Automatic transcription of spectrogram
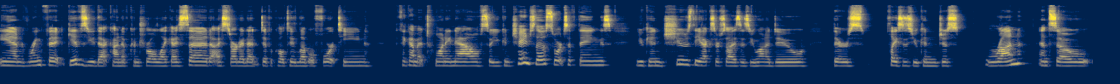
And Ring Fit gives you that kind of control. Like I said, I started at difficulty level 14. I think I'm at 20 now. So you can change those sorts of things. You can choose the exercises you want to do. There's places you can just run. And so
